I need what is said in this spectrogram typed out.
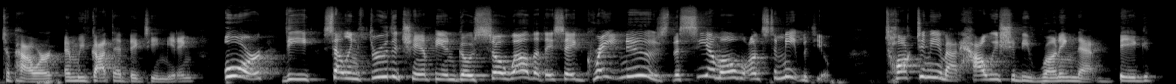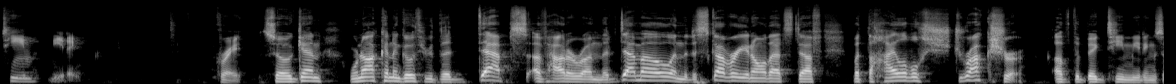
to power and we've got that big team meeting. Or the selling through the champion goes so well that they say, Great news, the CMO wants to meet with you. Talk to me about how we should be running that big team meeting. Great. So, again, we're not going to go through the depths of how to run the demo and the discovery and all that stuff, but the high level structure of the big team meetings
